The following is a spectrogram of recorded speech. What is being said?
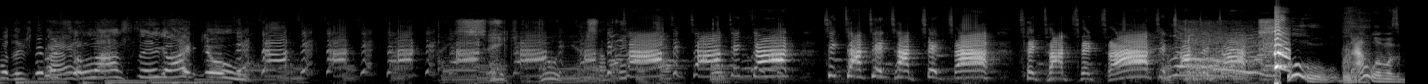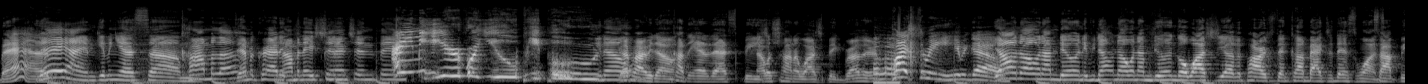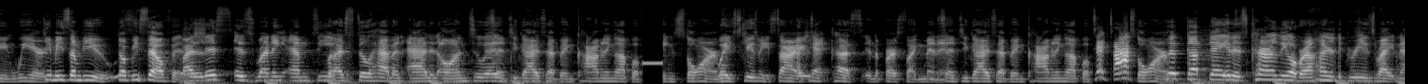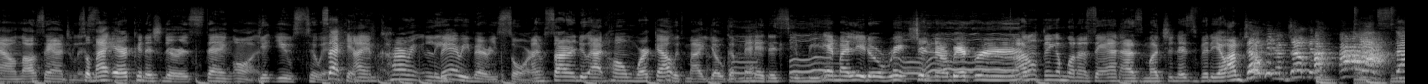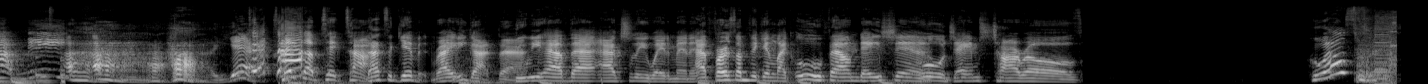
for this man. It's the last thing I do. Tick-tock, tick-tock, tick-tock, tick-tock, tick-tock. Tick-tock, tick-tock, tick-tock. Tick tock, tick tock, tick tock, tick tock, tick tock, tick tock, tick tock. Ooh, that one was bad. Today I am giving you some Kamala Democratic nomination convention thing. I'm here for you, people. You know, I probably don't. Caught the end of that speech. I was trying to watch Big Brother. Uh-huh. Part three. Here we go. Y'all know what I'm doing. If you don't know what I'm doing, go watch the other parts, then come back to this one. Stop being weird. Give me some views. Don't be selfish. My list is running empty, but I still haven't added on to it since you guys have been commenting up a storm. Wait, excuse me, sorry, I can't cuss in the first like minute. Since you guys have been commenting up a TikTok storm. Quick update, it is currently over 100 degrees right now in Los Angeles. So my air conditioner is staying on. Get used to it. Second, I am currently very, very sore. I'm starting to do at-home workout with my yoga medicine and my little rich in the background. I don't think I'm gonna stand as much in this video. I'm joking, I'm joking. Can't stop me. Ah, yeah. Makeup TikTok. That's a given, right? We got that. Do we have that actually? Wait a minute. At first I'm thinking like, ooh, foundation. Ooh, James Charles. Who else?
